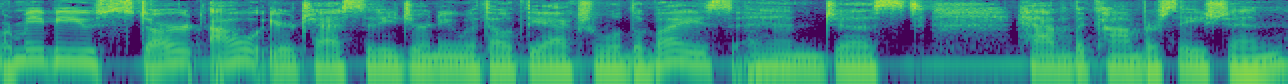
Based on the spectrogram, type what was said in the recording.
or maybe you start out your chastity journey without the actual device and just have the conversation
